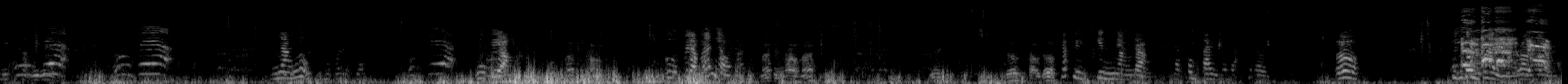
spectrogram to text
นี่ค่ะนี่แม่ยังลูกอูเปียกมาเป็นเท่าอูเปียกแม่เหนียวจ้ะมาเป็นเท่านะนี่เด้อเท่าเด้อจะกินยังดังอยากต้มไก่ใช่ปะเออกินต้มไก่เราทำจ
